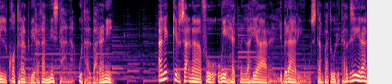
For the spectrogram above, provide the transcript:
il-kotra l-kbira tan-nistana u tal-barranin. Għalhekk kirsaqna fuq wieħed mill-aħjar librari u stampaturi tal-gżira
